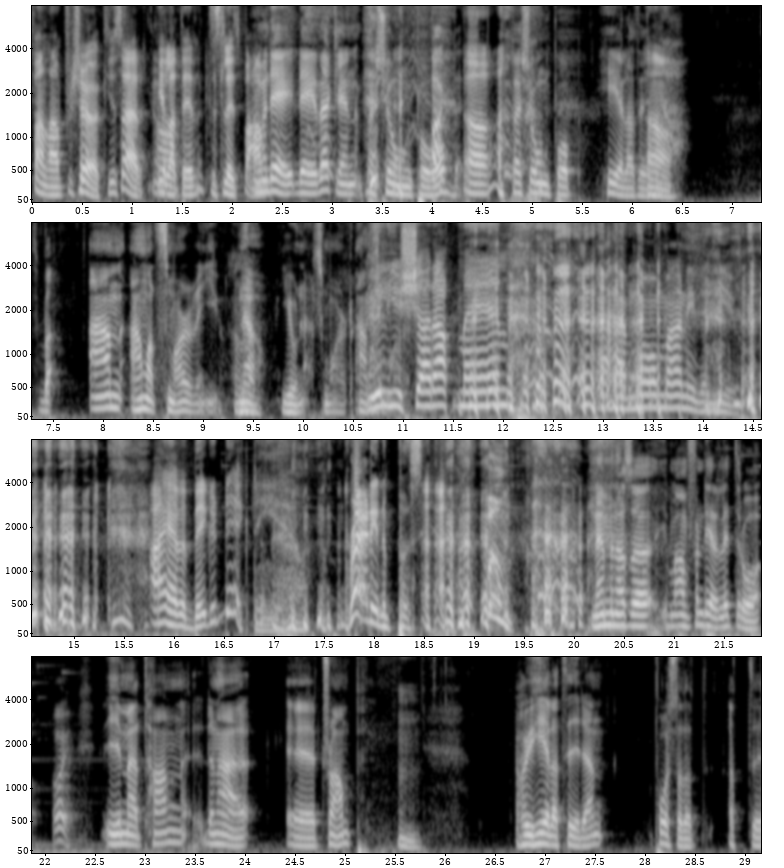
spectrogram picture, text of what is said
fan, han försöker ju så här Ja. hela tiden. Till slut bara... Ja, men det är, det är verkligen personpåhopp. ja. personpåhopp hela tiden. ja. Så bara, I'm, I'm not smarter than you. Mm. No, you're not smart. I'm Will smart. you shut up man? I have more money than you. I have a bigger dick than you. right in the pussy. Nej men alltså, man funderar lite då. Oj. I och med att han, den här eh, Trump, Mm. Har ju hela tiden påstått att, att eh,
